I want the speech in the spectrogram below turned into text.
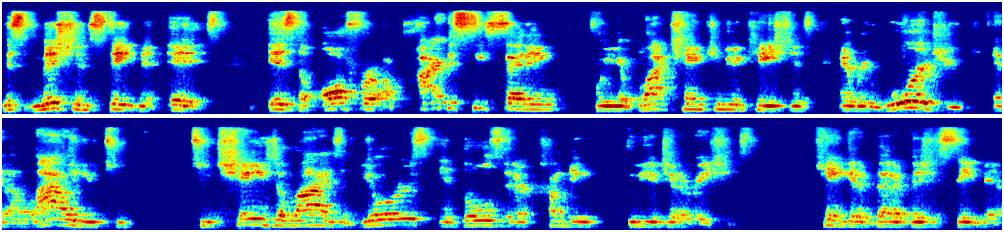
this mission statement is, is to offer a privacy setting for your blockchain communications and reward you and allow you to, to change the lives of yours and those that are coming through your generations. Can't get a better vision statement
